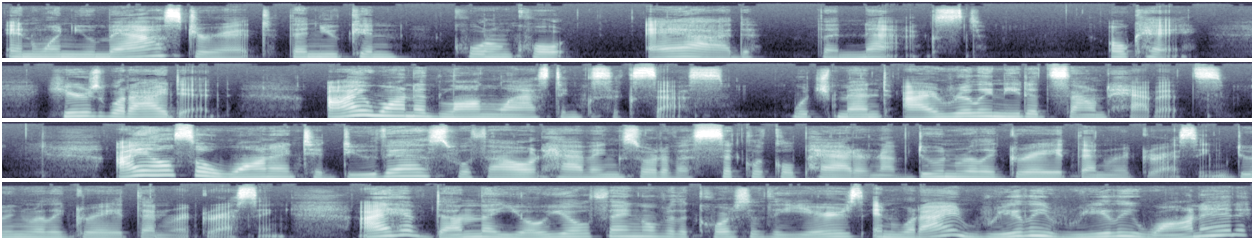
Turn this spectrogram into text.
And when you master it, then you can quote unquote add the next. Okay, here's what I did I wanted long lasting success, which meant I really needed sound habits. I also wanted to do this without having sort of a cyclical pattern of doing really great, then regressing, doing really great, then regressing. I have done the yo yo thing over the course of the years, and what I really, really wanted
